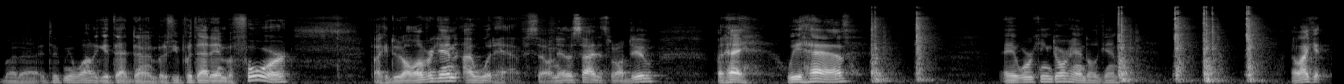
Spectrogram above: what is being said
But uh, it took me a while to get that done. But if you put that in before, if I could do it all over again, I would have. So on the other side, that's what I'll do. But hey, we have a working door handle again. I like it.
